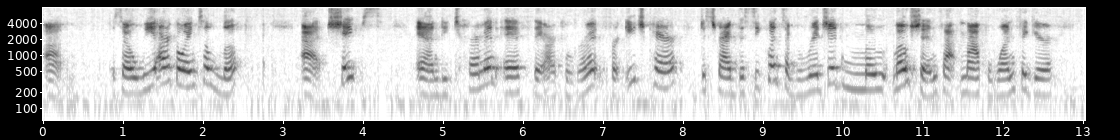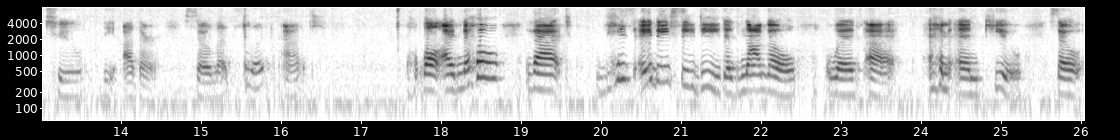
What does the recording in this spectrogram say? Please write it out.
Um, so we are going to look at shapes and determine if they are congruent. For each pair, describe the sequence of rigid mo motions that map one figure to the other. So let's look at, well, I know that these A, B, C, D does not go with uh, M and Q. So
